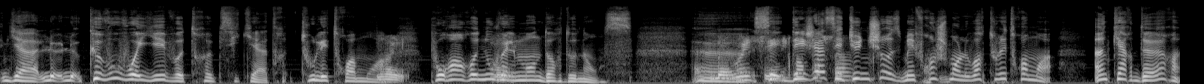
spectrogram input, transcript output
y a le, le- que vous voyez votre psychiatre tous les trois mois Oui. pour un renouvellement d'ordonnance. Euh, Ben oui, c'est déjà c'est une chose, mais franchement, le voir tous les trois mois, un quart d'heure.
